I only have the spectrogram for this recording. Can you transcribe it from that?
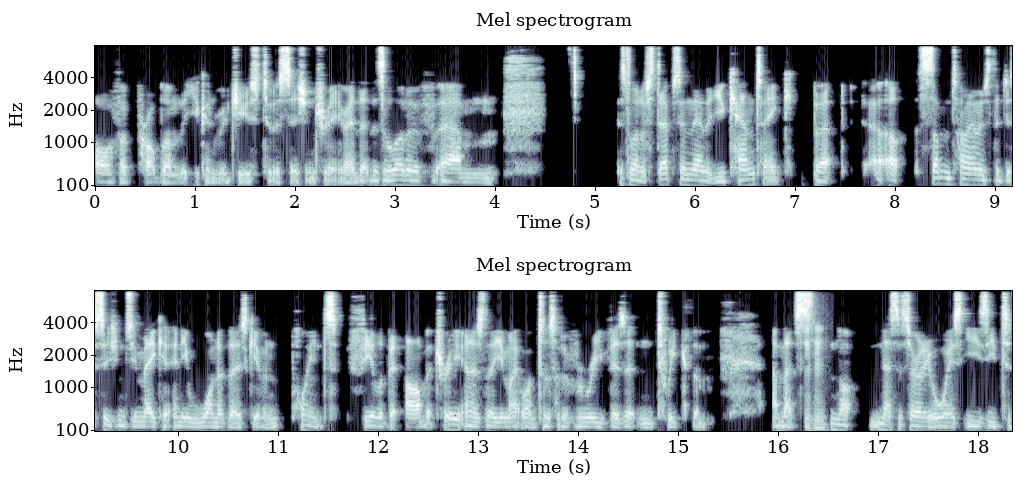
of a problem that you can reduce to a decision tree. Right, there's a lot of um, there's a lot of steps in there that you can take, but uh, sometimes the decisions you make at any one of those given points feel a bit arbitrary and as though you might want to sort of revisit and tweak them. And that's Mhm. not necessarily always easy to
